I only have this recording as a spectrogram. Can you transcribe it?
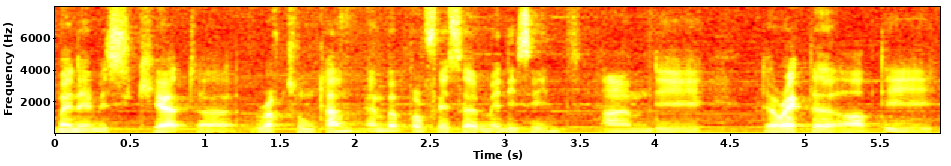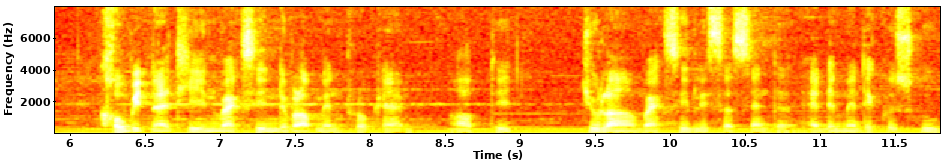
My name is Kiat uh. I'm a professor of medicine. I'm the director of the COVID-19 vaccine development program of the Chula Vaccine Research Center at the medical school.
